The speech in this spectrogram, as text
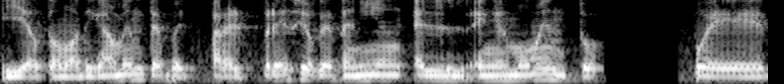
y automáticamente pues, para el precio que tenían el, en el momento, pues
